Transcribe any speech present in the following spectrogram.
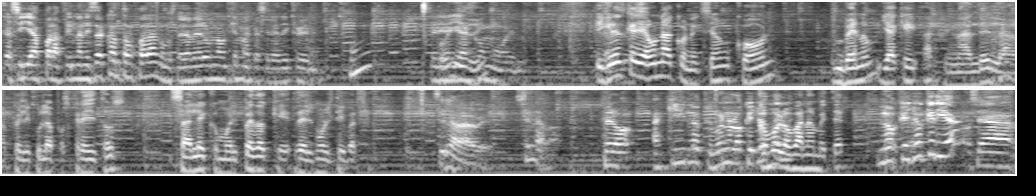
Casi ya para finalizar con Tom Holland, me gustaría ver una última cacería de Craven. Sería Oye, ya sí. como el. ¿Y crees que haya una conexión con Venom? Ya que al final de la película post créditos sale como el pedo que del multiverso. Sí la va a ver. Sí la va. Pero aquí lo que bueno lo que yo ¿Cómo ten- lo van a meter? lo que yo quería, o sea,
